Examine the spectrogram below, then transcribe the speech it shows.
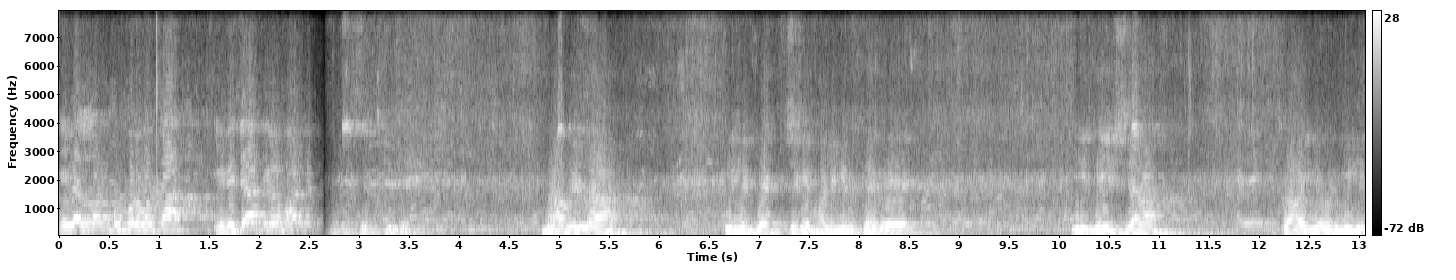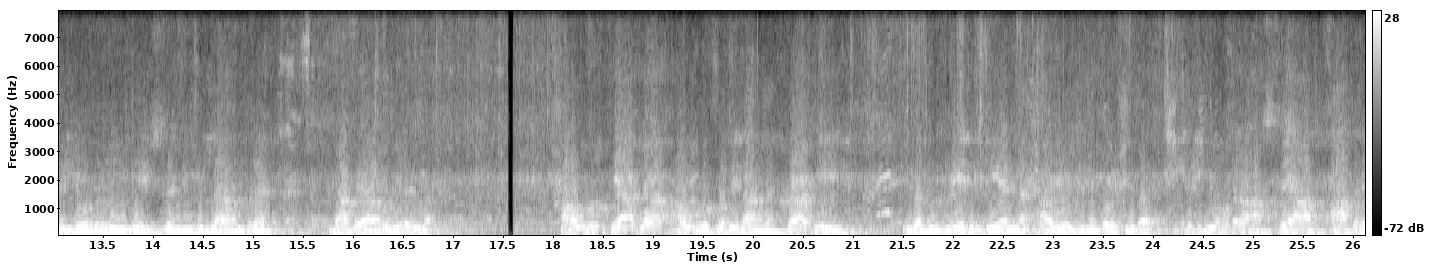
ನೀವೆಲ್ಲರೂ ಮುಂಬರುವಂತ ಈ ವಿದ್ಯಾರ್ಥಿಗಳು ಮಾಡಬೇಕು. ನಾವೆಲ್ಲ ಇಲ್ಲಿ ಬೆಚ್ಚಿಗೆ ಮಲಗಿರ್ತೇವೆ. ಈ ದೇಶ ಕಾಯುವ ವೀರ ಯೋಧರು ಈ ದೇಶದಲ್ಲಿ ಇಲ್ಲ ಅಂದ್ರೆ ನಾವ್ಯಾರೂ ಇರಲ್ಲ. ಅವರು ತ್ಯಾಗ, ಅವರು ಬಲಿದಾನಕ್ಕಾಗಿ ಇದೊಂದು ವೇದಿಕೆಯನ್ನ ಆಯೋಜನೆಗೊಳಿಸಿದ್ದಾರೆ ವೀರ ಯೋಧರ ಅಷ್ಟೇ ಆ- ಆದರೆ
